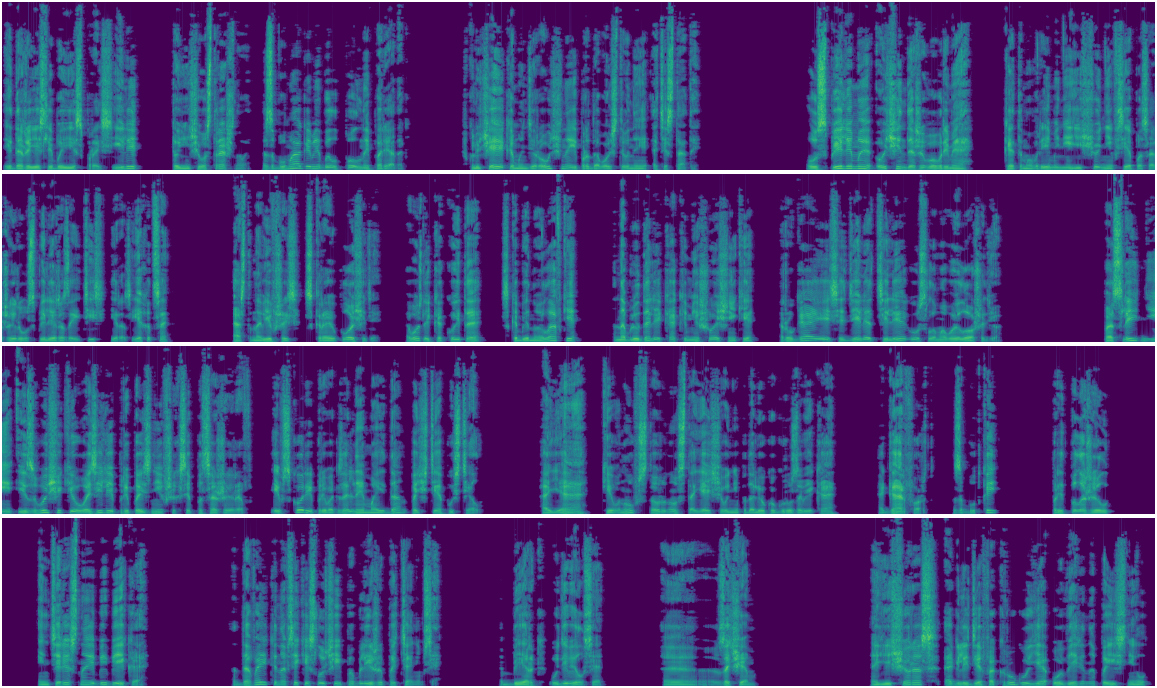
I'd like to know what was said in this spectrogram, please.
И даже если бы и спросили, то ничего страшного, с бумагами был полный порядок, включая командировочные и продовольственные аттестаты. Успели мы очень даже вовремя. К этому времени еще не все пассажиры успели разойтись и разъехаться. Остановившись с краю площади, возле какой-то скобяной лавки, наблюдали, как мешочники, ругаясь, делят телегу с ломовой лошадью. Последние извозчики увозили припозднившихся пассажиров, и вскоре привокзальный Майдан почти опустел. А я, кивнув в сторону стоящего неподалеку грузовика, Гарфорд с будкой, предположил. Интересная бибика. Давай-ка на всякий случай поближе подтянемся. Берг удивился. Э, зачем? Еще раз, оглядев округу, я уверенно пояснил.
